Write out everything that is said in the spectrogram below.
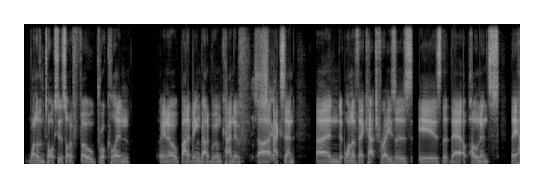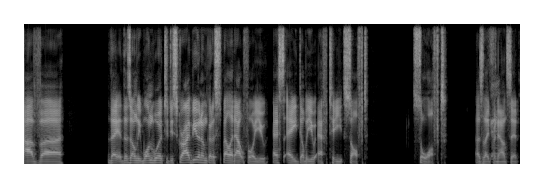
one of them talks in a sort of faux Brooklyn, you know, bada bing, bada boom kind of uh, Sure. accent. And one of their catchphrases is that their opponents they have uh, they there's only one word to describe you, and I'm going to spell it out for you: S A W F T, soft, soft, as they pronounce it.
